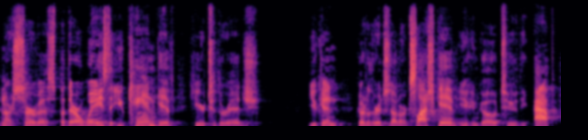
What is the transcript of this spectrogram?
in our service, but there are ways that you can give here to the Ridge. You can go to theridge.org slash give. You can go to the app.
